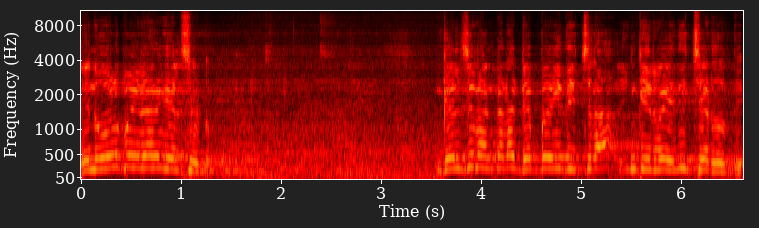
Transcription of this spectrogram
నేను ఓడిపోయినా గెలిచిండు. గెలిచినాక డెబ్బై ఐదు ఇచ్చినా ఇంక ఇరవై ఐదు ఇచ్చేది ఉంది.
